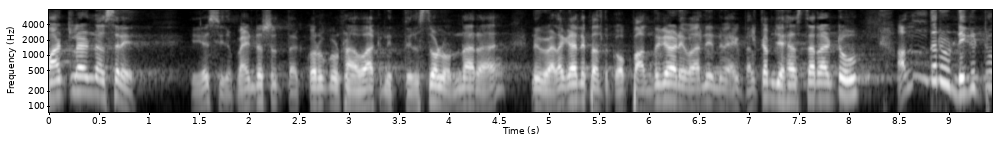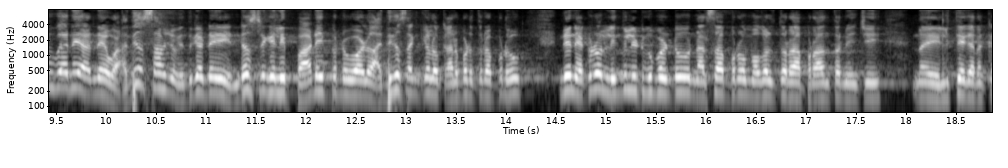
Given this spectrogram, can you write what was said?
మాట్లాడినా సరే ఏ సినిమా ఇండస్ట్రీ తక్కువ అనుకుంటున్నావా? నీకు తెలిసిన వాళ్ళు ఉన్నారా? నువ్వు వెళ్ళగానే పెద్ద గొప్ప అందగాడేవా నేను వెల్కమ్ చేసేస్తారా అంటూ అందరూ నెగిటివ్గానే అనేవాడు అదే సహజం. ఎందుకంటే ఇండస్ట్రీకి వెళ్ళి పాడైపోయిన వాళ్ళు అధిక సంఖ్యలో కనబడుతున్నప్పుడు నేను ఎక్కడో లింగులు ఇటుకుమంటూ నర్సాపురం మొగల్తూరు ఆ ప్రాంతం నుంచి వెళితే కనుక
